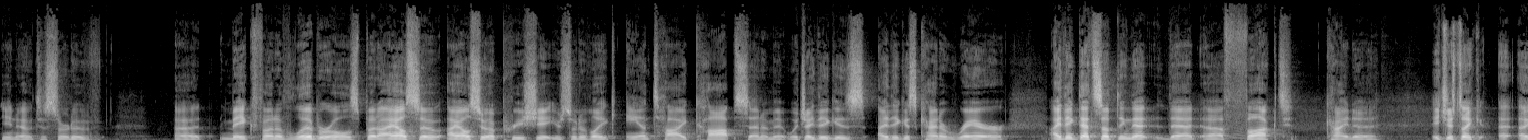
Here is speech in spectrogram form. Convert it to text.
you know to sort of uh, make fun of liberals, but I also I also appreciate your sort of like anti-cop sentiment, which I think is I think is kind of rare. I think that's something that that uh, FUCT kind of. It's just like uh, uh,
